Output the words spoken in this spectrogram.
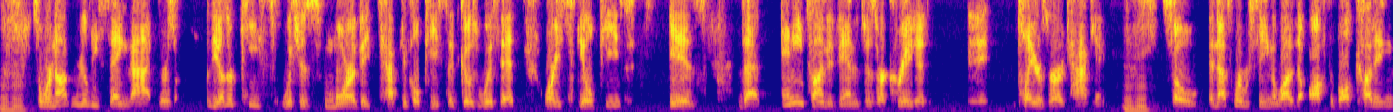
mm-hmm. so we're not really saying that there's the other piece which is more of a technical piece that goes with it or a skill piece is that anytime advantages are created it, players are attacking mm-hmm. so and that's where we're seeing a lot of the off the ball cutting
